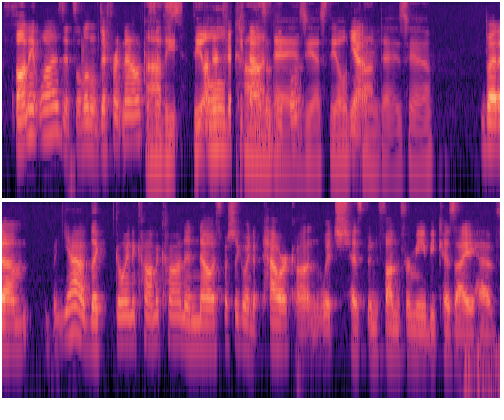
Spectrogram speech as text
fun it was. It's a little different now because Ah, the it's the old 150,000 con people. days, yes, the old Yeah. con days, yeah. but um but yeah like going to comic-con and now especially going to Power Con, which has been fun for me because i have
